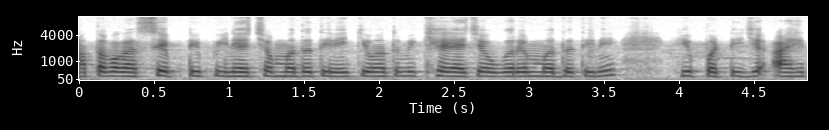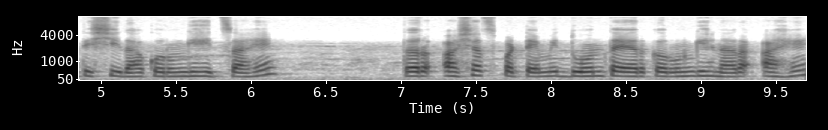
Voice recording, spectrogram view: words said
आता बघा सेफ्टी पिण्याच्या मदतीने किंवा तुम्ही खेळ्याच्या वगैरे मदतीने ही पट्टी जी आहे ते शिधा करून घ्यायचं आहे. तर अशाच पट्ट्या मी दोन तयार करून घेणार आहे.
